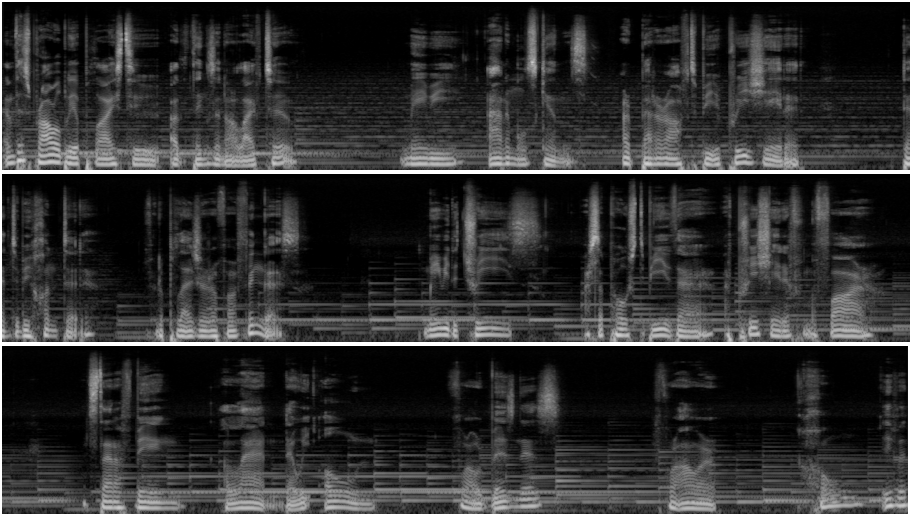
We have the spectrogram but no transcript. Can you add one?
And this probably applies to other things in our life too. Maybe animal skins are better off to be appreciated than to be hunted for the pleasure of our fingers. Maybe the trees are supposed to be there, appreciated from afar, instead of being a land that we own for our business, for our home, even.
